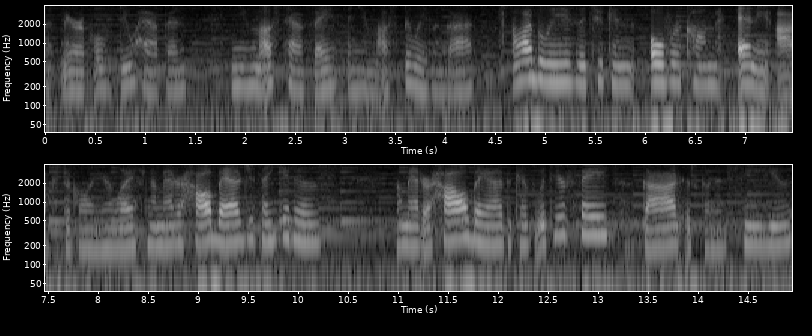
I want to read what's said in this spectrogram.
that miracles do happen. You must have faith and you must believe in God. Oh, I believe that you can overcome any obstacle in your life, no matter how bad you think it is, no matter how bad, because with your faith, God is going to see you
